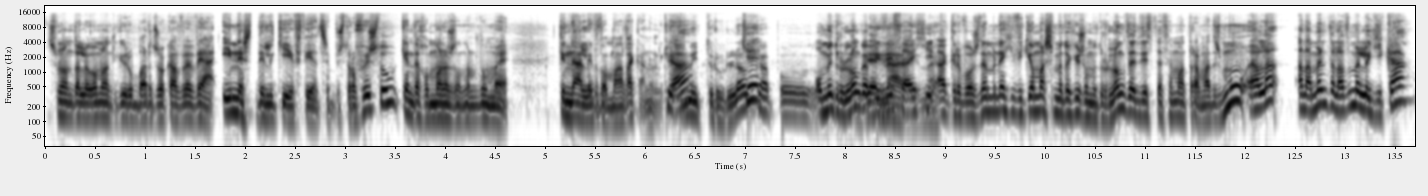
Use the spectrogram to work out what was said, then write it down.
Σύμφωνα με τα λεγόμενα του κ. Μπαρτζόκα, βέβαια είναι στην τελική ευθεία της επιστροφής του και ενδεχομένως να τον δούμε την άλλη εβδομάδα κανονικά. Και ο Μήτρου-Λονγκ Και από Ο Μήτρου-Λονγκ, επειδή Γενάρη, θα έχει ναι. ακριβώς δεν έχει δικαίωμα συμμετοχής ο Μήτρου-Λονγκ, δεν τίθεται θέμα τραυματισμού, αλλά αναμένεται να δούμε λογικά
